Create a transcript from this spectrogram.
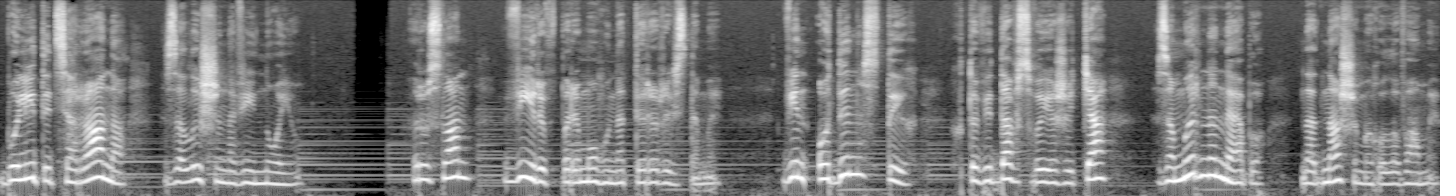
боліти ця рана, залишена війною. Руслан вірив в перемогу над терористами. Він один з тих, хто віддав своє життя за мирне небо над нашими головами.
